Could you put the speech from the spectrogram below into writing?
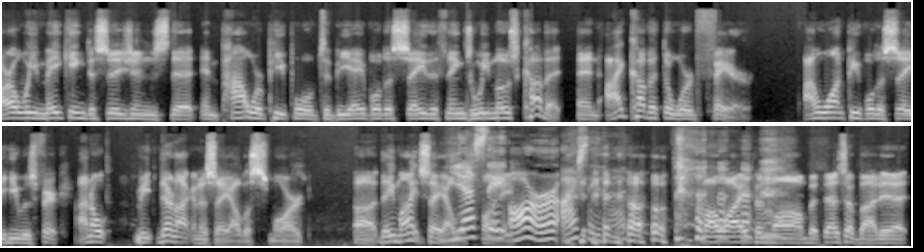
Are we making decisions that empower people to be able to say the things we most covet? And I covet the word fair. I want people to say he was fair. I don't I mean they're not going to say I was smart. Uh, they might say I was fair. yes, they are. I say that. no, my wife and mom, but that's about it.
